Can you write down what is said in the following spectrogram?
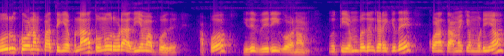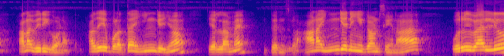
ஒரு கோணம் பார்த்தீங்க அப்படின்னா தொண்ணூறு விட அதிகமாக போகுது. அப்போது இது விரிகோணம். நூற்றி எண்பதும் கிடைக்குது கோணத்தை அமைக்க முடியும். ஆனால் விரிகோணம் அதே போல் தான் இங்கேயும் எல்லாமே தெரிஞ்சுக்கலாம். ஆனால் இங்கே நீங்கள் கவனிச்சிங்கன்னா ஒரு வேல்யூ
